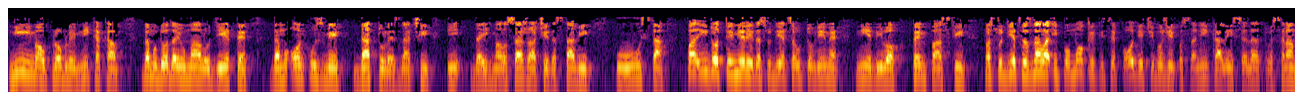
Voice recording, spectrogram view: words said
nije imao problem nikakav da mu dodaju malo dijete, da mu on uzme datule znači i da ih malo sažači da stavi u usta Pa i do te mjere da su djeca u to vrijeme nije bilo pempaski, pa su djeca znala i pomokriti se po odjeći Božijeg poslanika, ali se letu wasalam,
